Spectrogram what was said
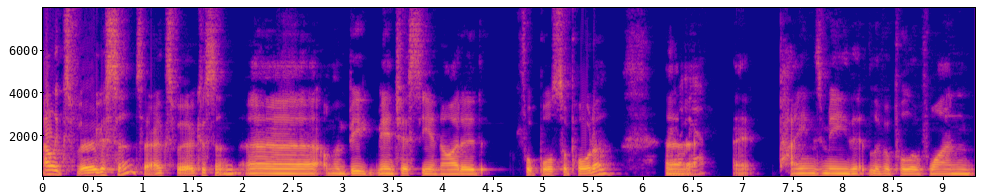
Alex Ferguson. So, Alex Ferguson. Uh, I'm a big Manchester United football supporter. Uh, yeah. Pains me that Liverpool have won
